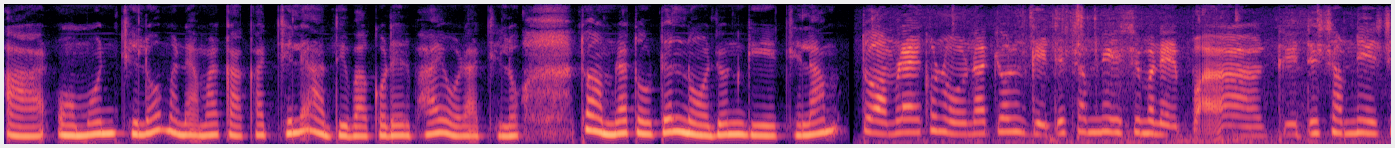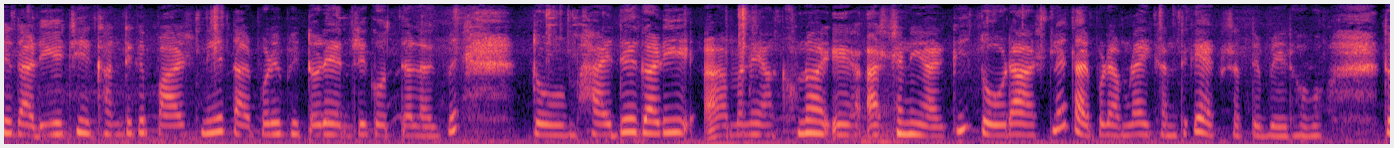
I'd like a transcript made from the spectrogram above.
আর অমন ছিল মানে আমার কাকার ছেলে আর দিবাকরের ভাই ওরা ছিল। তো আমরা টোটাল নজন গিয়েছিলাম। তো আমরা এখন অরুণাচল গেটের সামনে এসে মানে গেটের সামনে এসে দাঁড়িয়েছি। এখান থেকে পাস নিয়ে তারপরে ভিতরে এন্ট্রি করতে লাগবে। তো ভাইদের গাড়ি মানে এখনও এ- আসেনি আর কি? তো ওরা আসলে তারপরে আমরা এখান থেকে একসাথে বের হব। তো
